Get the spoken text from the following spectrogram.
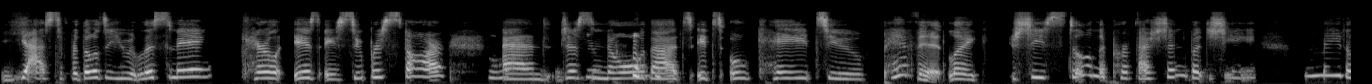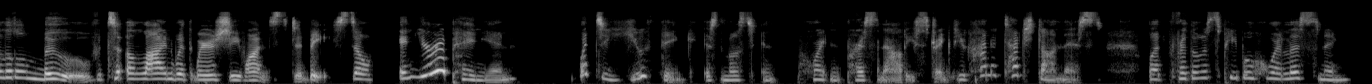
yes, for those of you listening, Carol is a superstar oh, and just know that it's okay to pivot. Like she's still in the profession, but she made a little move to align with where she wants to be. So, in your opinion, what do you think is the most important personality strength? You kind of touched on this, but for those people who are listening,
